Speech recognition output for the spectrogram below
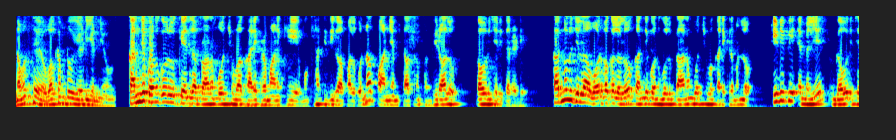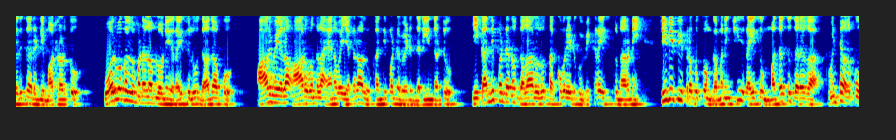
నమస్తే వెల్కమ్ టు ఏడిఎన్ న్యూస్ కంది కొనుగోలు కేంద్ర ప్రారంభోత్సవ కార్యక్రమానికి ముఖ్య అతిథిగా పాల్గొన్న పాణ్యం శాసనసభ్యురాలు గౌరి చరితారెడ్డి. కర్నూలు జిల్లా ఓర్వకల్లులో కంది కొనుగోలు ప్రారంభోత్సవ కార్యక్రమంలో టీడీపీ ఎమ్మెల్యే గౌరి చరితారెడ్డి మాట్లాడుతూ ఓర్వకల్లు మండలంలోని రైతులు దాదాపు ఆరు వేల ఆరు వందల ఎనభై ఎకరాలు కంది పంట వేయడం జరిగిందంటూ ఈ కంది పంటను దళారులు తక్కువ రేటుకు విక్రయిస్తున్నారని టీడీపీ ప్రభుత్వం గమనించి రైతు మద్దతు ధరగా క్వింటాల్కు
